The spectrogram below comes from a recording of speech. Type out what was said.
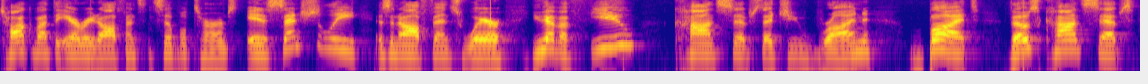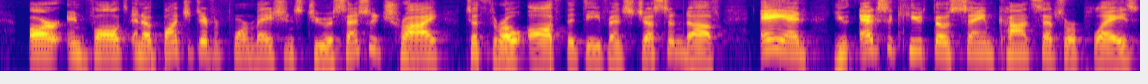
talk about the air raid offense in simple terms, it essentially is an offense where you have a few concepts that you run, but those concepts are involved in a bunch of different formations to essentially try to throw off the defense just enough. And you execute those same concepts or plays,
